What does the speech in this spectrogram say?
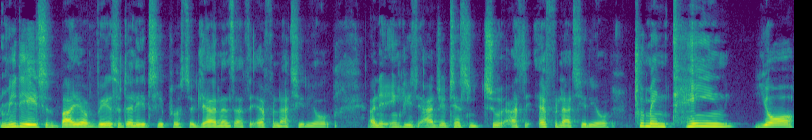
mediated by your vasodilatory prostaglandins at the efferent arteriole and you increase angiotensin 2 at the efferent arteriole to maintain your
